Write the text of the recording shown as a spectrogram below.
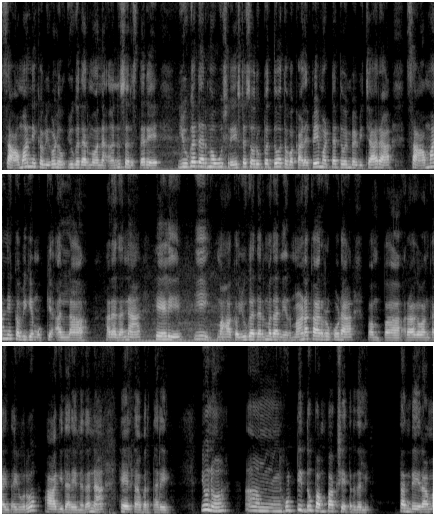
ಸಾಮಾನ್ಯ ಕವಿಗಳು ಯುಗ ಧರ್ಮವನ್ನು ಅನುಸರಿಸ್ತಾರೆ. ಯುಗ ಧರ್ಮವು ಶ್ರೇಷ್ಠ ಸ್ವರೂಪದ್ದು ಅಥವಾ ಕಳಪೆ ಮಟ್ಟದ್ದು ಎಂಬ ವಿಚಾರ ಸಾಮಾನ್ಯ ಕವಿಗೆ ಮುಖ್ಯ ಅಲ್ಲ. ಅನ್ನೋದನ್ನು ಹೇಳಿ, ಈ ಮಹಾಕ ಯುಗ ಧರ್ಮದ ನಿರ್ಮಾಣಕಾರರು ಕೂಡ ಪಂಪ ರಾಘವಾಂಕ ಇಂಥ ಇವರು ಆಗಿದ್ದಾರೆ ಅನ್ನೋದನ್ನು ಹೇಳ್ತಾ ಬರ್ತಾರೆ. ಇವನು ಹುಟ್ಟಿದ್ದು ಪಂಪ ಕ್ಷೇತ್ರದಲ್ಲಿ. ತಂದೆ ರಾಮ,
